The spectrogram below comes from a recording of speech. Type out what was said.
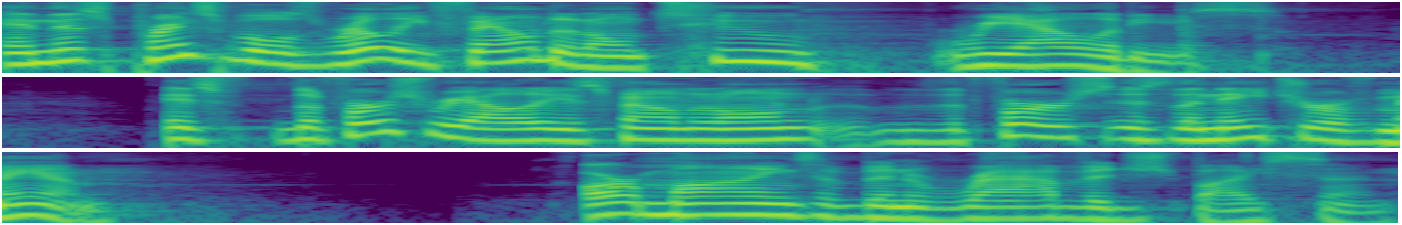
And this principle is really founded on two realities. It's, the first reality is founded on the first is the nature of man. Our minds have been ravaged by sin.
